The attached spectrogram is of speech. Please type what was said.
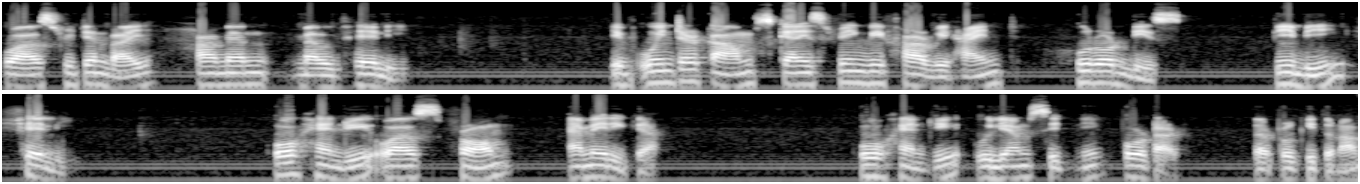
was written by Herman Melville. If winter comes, can spring be far behind? Who wrote this? P.B. Shelley. O. Henry was from America. O. Henry William Sidney Porter, প্রকৃত নাম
